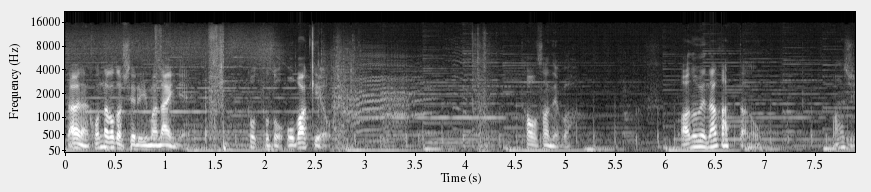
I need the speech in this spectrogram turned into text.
ダメだ？こんなことしてる暇ないね。とっととお化けを。倒さねば。あの上なかったの？マジ？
